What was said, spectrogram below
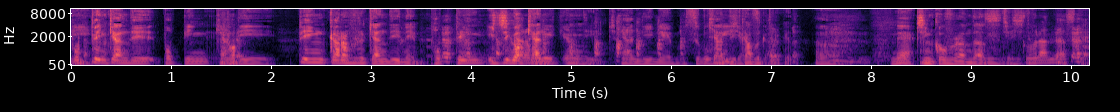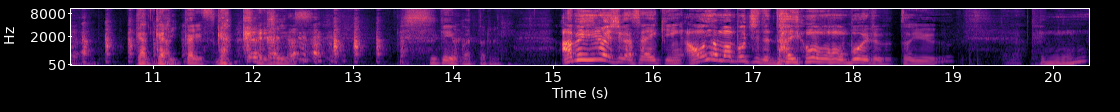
ポッピンキャンディー。ポッピンキャンディー。ピンカラフルキャンディーネーム。ポッピン。いちごキャンディー。うんキャンディーネーム、すごくキャンディー被ってるけど。うん。ね。チンコフランダース。チンコフランダースかよ。がっかり。がっかりです。がっかりです。すげえよかったのに。安倍博士が最近、青山墓地で台本を覚えるという。ん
